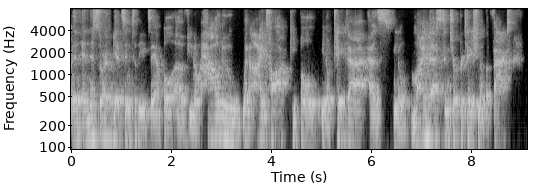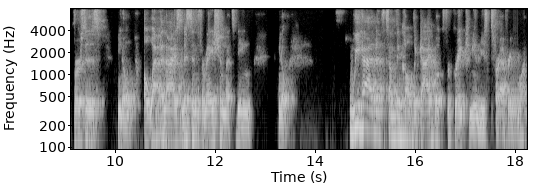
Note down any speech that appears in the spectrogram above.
And, and this sort of gets into the example of, you know, how do, when I talk, people, you know, take that as, you know, my best interpretation of the facts versus, you know, a weaponized misinformation that's being, you know, we had something called the guidebook for great communities for everyone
